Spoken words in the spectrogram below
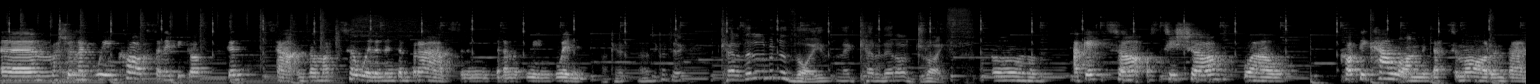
Um, mae siwr na gwyn coch sy'n ei bigo gynta, ond fel mae'r tywydd yn mynd yn braf sy'n mynd am y gwyn gwyn. Oce, okay, na digon teg. Cerdded yn y mynyddoedd neu cerdded ar draeth? Oh. Ac eto, os ti isio, wel, codi calon mynd at y môr yn da.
